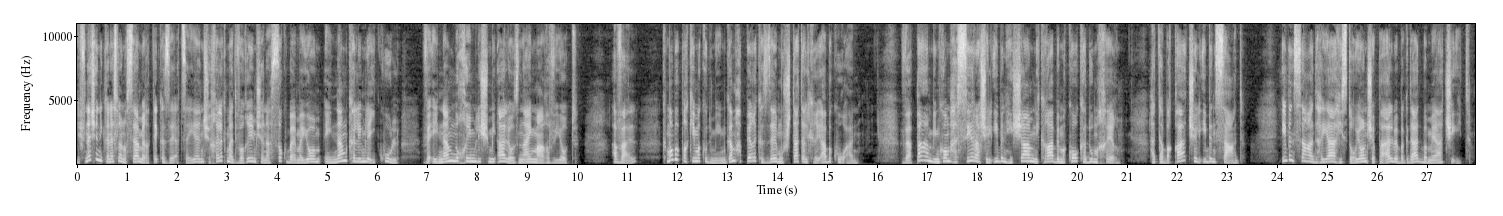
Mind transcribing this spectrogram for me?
לפני שניכנס לנושא המרתק הזה, אציין שחלק מהדברים שנעסוק בהם היום אינם קלים לעיכול ואינם נוחים לשמיעה לאוזניים מערביות. אבל, כמו בפרקים הקודמים, גם הפרק הזה מושתת על קריאה בקוראן. והפעם, במקום הסירה של אבן הישאם, נקרא במקור קדום אחר, הטבקת של אבן סעד. אבן סעד היה היסטוריון שפעל בבגדד במאה התשיעית.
